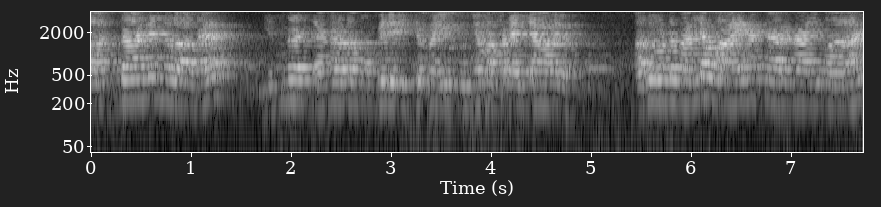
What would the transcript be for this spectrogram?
വാഗ്ദാനങ്ങളാണ് ഇന്ന് ഞങ്ങളുടെ മുമ്പിലിരിക്കുന്ന ഈ കുഞ്ഞുമക്കൾ എല്ലാവരും അതുകൊണ്ട് നല്ല വായനക്കാരനായി മാറാൻ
